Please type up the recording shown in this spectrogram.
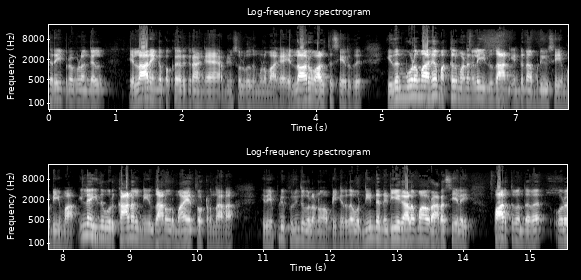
திரை பிரபலங்கள் எல்லாரும் எங்கள் பக்கம் இருக்கிறாங்க அப்படின்னு சொல்வதன் மூலமாக எல்லாரும் வாழ்த்து சேருது. இதன் மூலமாக மக்கள் மனநிலை இதுதான் என்று நான் முடிவு செய்ய முடியுமா? இல்லை இது ஒரு காணல் நீர் தான் ஒரு மாயத் தோற்றம் தானா? இதை எப்படி புரிந்து கொள்ளணும் அப்படிங்கிறத ஒரு நீண்ட நெடிய காலமாக ஒரு அரசியலை பார்த்து வந்தவர் ஒரு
